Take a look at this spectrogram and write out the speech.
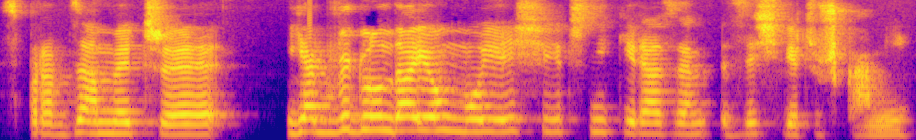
Sprawdzamy, czy jak wyglądają moje świeczniki razem ze świeczuszkami.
